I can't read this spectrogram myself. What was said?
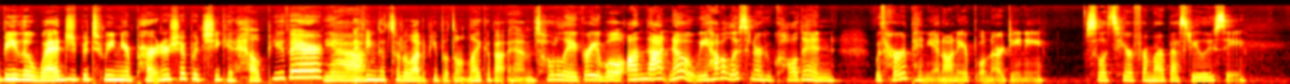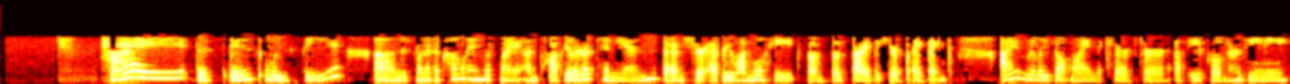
be the wedge between your partnership which she could help you there Yeah. i think that's what a lot of people don't like about him Totally agree. Well, on that note, we have a listener who called in with her opinion on April Nardini. So let's hear from our bestie Lucy. Hi, this is Lucy. Um, just wanted to call in with my unpopular opinion that I'm sure everyone will hate, so I'm so sorry, but here's what I think. I really don't mind the character of April Nardini.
